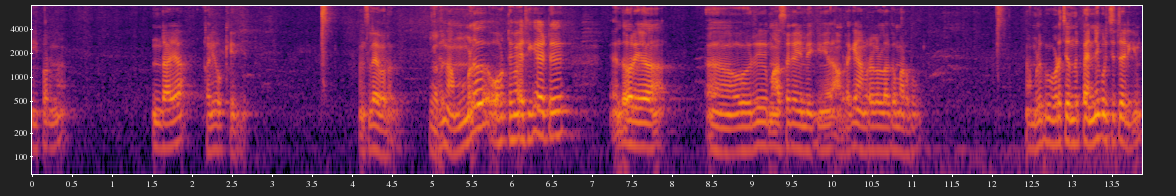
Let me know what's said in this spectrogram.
ഈ പറഞ്ഞ ഉണ്ടായ കളിയൊക്കെ ആയിരിക്കും മനസ്സിലായി പറഞ്ഞത്? നമ്മൾ ഓട്ടോമാറ്റിക്കായിട്ട് എന്താ പറയുക ഒരു മാസം കഴിയുമ്പോഴേക്കും അവിടെ ക്യാമറകളിലൊക്കെ മറന്നു. നമ്മളിപ്പോൾ ഇവിടെ ചെന്ന് പെന്നെ എന്നെ കുറിച്ചിട്ടായിരിക്കും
